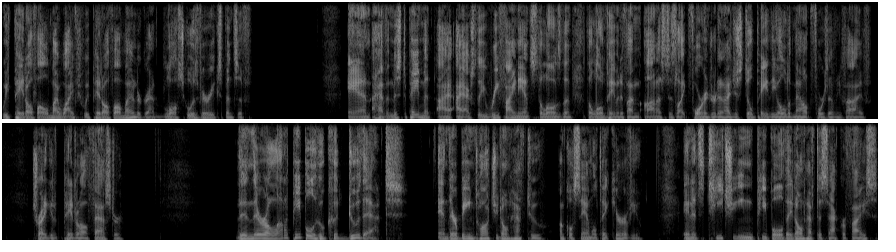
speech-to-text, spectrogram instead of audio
We've paid off all of my wife's, we paid off all my undergrad. Law school is very expensive and I haven't missed a payment. I, I actually refinanced the loans. The the loan payment, if I'm honest, is like 400 and I just still pay the old amount, 475. Try to get it paid it off faster. Then there are a lot of people who could do that. And they're being taught you don't have to. Uncle Sam will take care of you. And it's teaching people they don't have to sacrifice.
